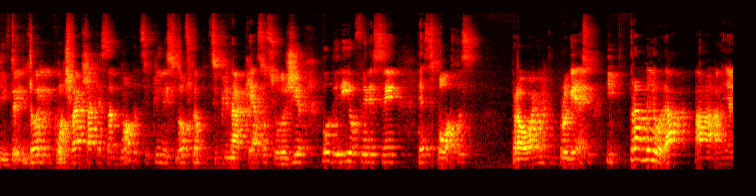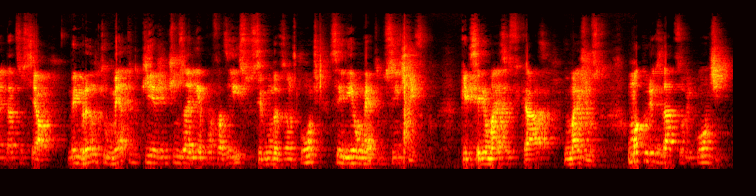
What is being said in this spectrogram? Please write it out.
Então, então Conte vai achar que essa nova disciplina, esse novo campo disciplinar que é a sociologia, poderia oferecer respostas para a ordem, para o progresso e para melhorar a, a realidade social. Lembrando que o método que a gente usaria para fazer isso, segundo a visão de Conte, seria o método científico, porque ele seria o mais eficaz e o mais justo. Uma curiosidade sobre Conte,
